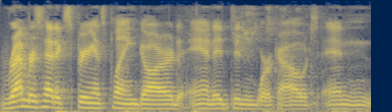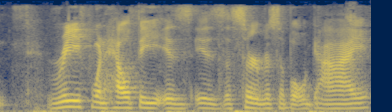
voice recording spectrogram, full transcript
Remmers had experience playing guard, and it didn't work out. And Reiff, when healthy, is is a serviceable guy.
